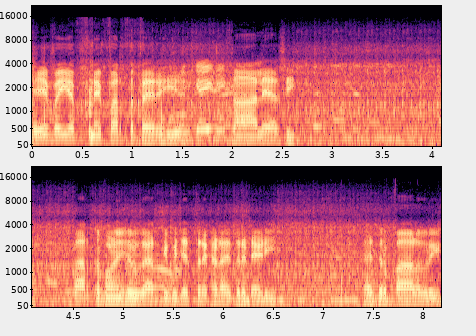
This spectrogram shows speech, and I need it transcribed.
ਇਹ ਬਈ ਆਪਣੇ ਭਰਤ ਪੈ ਰਹੀ ਹੈ। ਹਾਂ, ਲਿਆ ਸੀ। ਭਰਤ ਪਾਉਣੀ ਸ਼ੁਰੂ ਕਰਤੀ 75 ਖੜਾ ਇੱਧਰ ਡੈਡੀ, ਇੱਧਰ ਪਾਲ ਉਰੀ।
